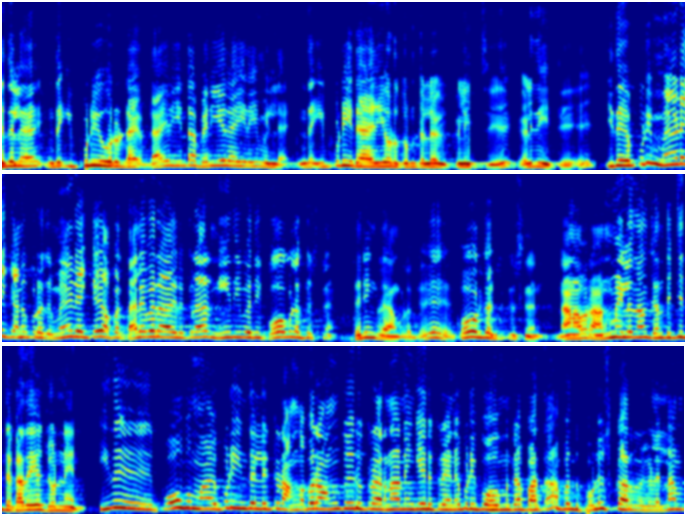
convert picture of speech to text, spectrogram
இதில் இந்த இப்படி ஒரு டை டைரின்னா பெரிய டைரியும் இல்லை. இந்த இப்படி டைரி ஒரு துண்டில் கிழிச்சு எழுதிட்டு இதை எப்படி மேடைக்கு அனுப்புறது? மேடைக்கு அப்போ தலைவராக இருக்கிறார் நீதிபதி கோகுலகிருஷ்ணன். தெரியுங்களா உங்களுக்கு? கோகுலகிருஷ்ணன். நான் அவர் அண்மையில் தான் சந்திச்சு இந்த கதையை சொன்னேன். இது போகுமா? எப்படி இந்த லெட்டர் அங்கே அவர் அங்கே இருக்கிறார். நான் இங்கே இருக்கிறேன். எப்படி போகும்ன்ற பார்த்தா அப்போ இந்த போலீஸ்காரர்கள் எல்லாம்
